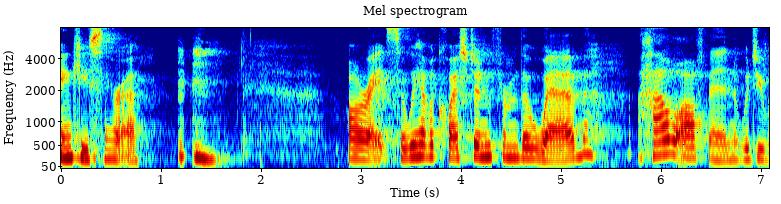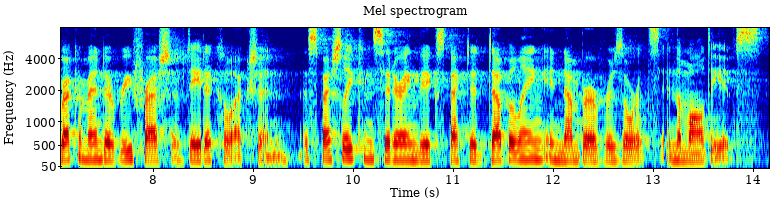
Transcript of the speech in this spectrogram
Thank you, Sarah. All right, so we have a question from the web. How often would you recommend a refresh of data collection, especially considering the expected doubling in number of resorts in the Maldives?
